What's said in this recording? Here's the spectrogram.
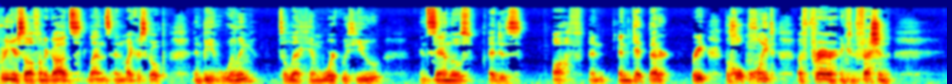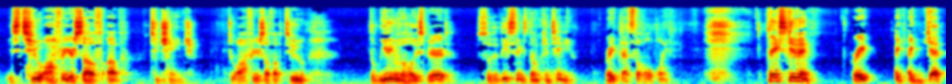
putting yourself under God's lens and microscope and being willing to let Him work with you and sand those edges off and, and get better right? The whole point of prayer and confession is to offer yourself up to change, to offer yourself up to the leading of the Holy Spirit so that these things don't continue, right? That's the whole point. Thanksgiving, right? I, I get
